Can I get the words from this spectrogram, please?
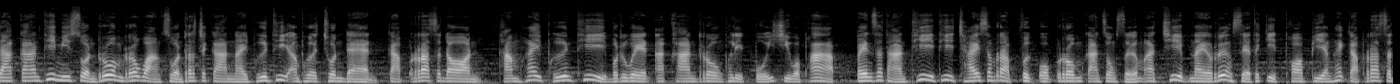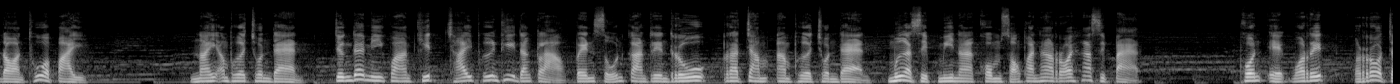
จากการที่มีส่วนร่วมระหว่างส่วนราชการในพื้นที่อำเภอชนแดนกับราษฎรทำให้พื้นที่บริเวณอาคารโรงผลิตปุ๋ยชีวภาพ เป็นสถานที่ที่ใช้สำหรับฝึกอบรมการส่งเสริมอาชีพในเรื่องเศรษฐกิจพอเพียงให้กับราษฎรทั่วไป ในอำเภอชนแดนจึงได้มีความคิดใช้พื้นที่ดังกล่าว เป็นศูนย์การเรียนรู้ ประจำอำเภอชนแดน เมื่อ 10 มีนาคม 2558 พลเอกวริศโรจ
